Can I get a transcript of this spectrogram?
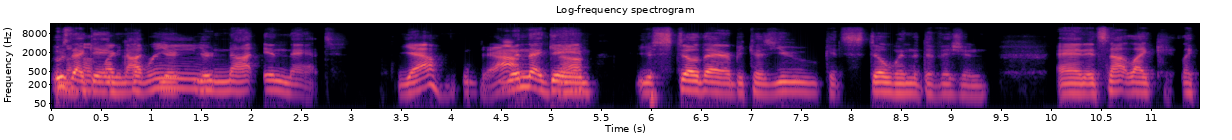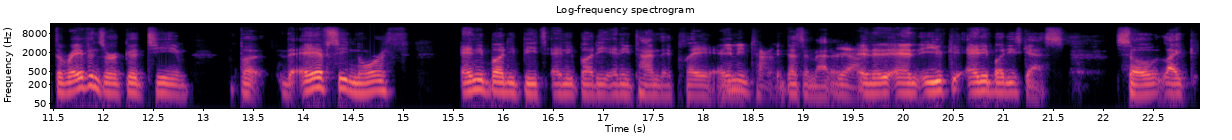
Lose that hunt game, like you're not you're, you're not in that. Yeah, yeah. win that game, you're still there because you could still win the division. And it's not like like the Ravens are a good team, but the AFC North, anybody beats anybody anytime they play. any- Anytime. it doesn't matter. Yeah. and it, and you can anybody's guess. So like,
